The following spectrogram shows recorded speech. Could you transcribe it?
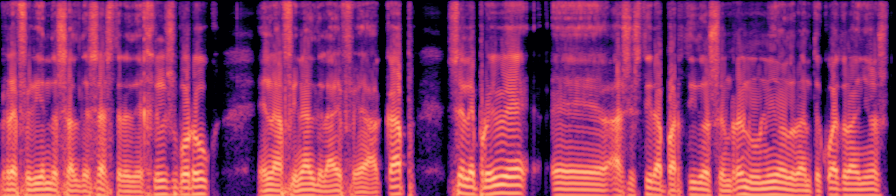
refiriéndose al desastre de Hillsborough en la final de la FA Cup, se le prohíbe eh, asistir a partidos en Reino Unido durante cuatro años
